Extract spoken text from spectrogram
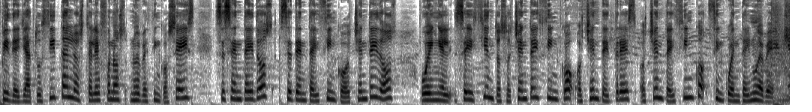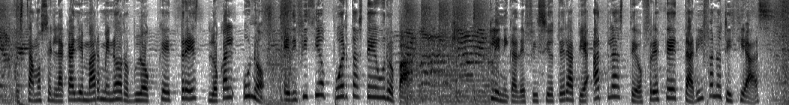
Pide ya tu cita en los teléfonos 956 62 75 82 o en el 685 83 85 59. Estamos en la calle Mar Menor, bloque 3, local 1, edificio Puertas de Europa. Clínica de Fisioterapia Atlas te ofrece Tarifa Noticias.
